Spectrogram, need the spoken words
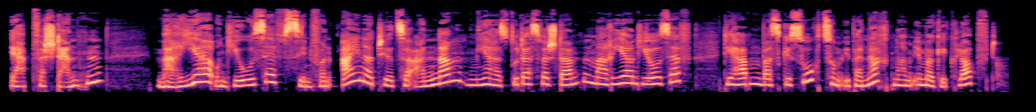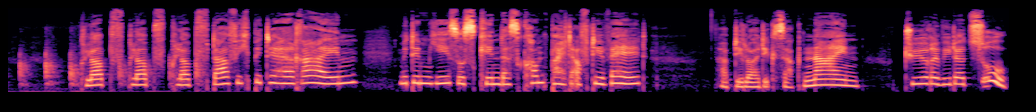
ihr habt verstanden, Maria und Josef sind von einer Tür zur anderen. Mir hast du das verstanden? Maria und Josef, die haben was gesucht zum Übernachten, haben immer geklopft. Klopf, klopf, klopf, darf ich bitte herein? Mit dem Jesuskind, das kommt bald auf die Welt. Hab die Leute gesagt, nein, Türe wieder zu.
